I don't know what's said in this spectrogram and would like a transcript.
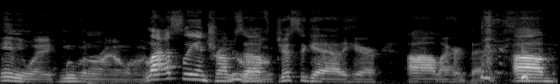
Anyway, moving right along. Lastly, in Trump You're stuff, wrong. just to get out of here, um, I heard that. Um,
